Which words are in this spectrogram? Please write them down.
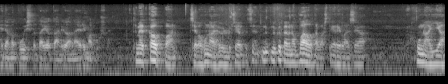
hedelmäpuista tai jotain, niin on eri makusta. Sä menet kauppaan, siellä on hunajahylly, siellä, se, nykypäivänä on valtavasti erilaisia hunajia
